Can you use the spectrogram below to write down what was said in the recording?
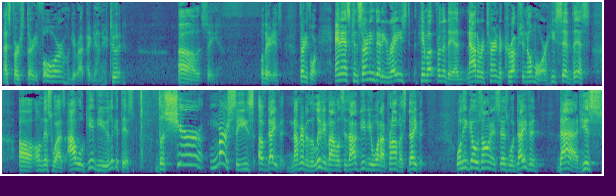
That's verse 34. We'll get right back down there to it. Uh, let's see. Well, there it is. 34. And as concerning that he raised him up from the dead, now to return to corruption no more, he said this uh, on this wise I will give you, look at this, the sure mercies of David. Now remember, the Living Bible says, I'll give you what I promised David. Well, he goes on and says, Well, David died. His,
